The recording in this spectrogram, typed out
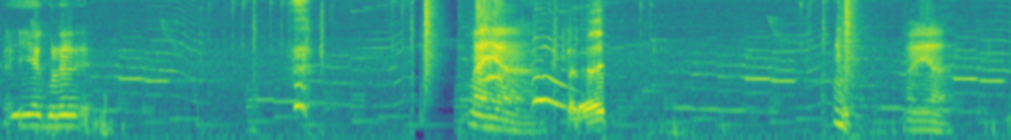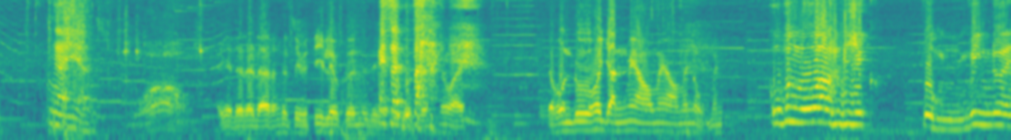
ไอ้เหี้ยกูเล่นไงอะ แต่เลย ไงอะ ไงอะเดี๋ยวเดี๋ยวเดี๋ยวสติวิตี้เร็วเกินสติวิไอ้สัตี้ตว์เร็วเกินไม่ไหวแต่คนดูเขายันไม่เอาไม่เอาไม่หนุกมันกูเพิ่งรู้ว่ามันมีปุ่มวิ่งด้วย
